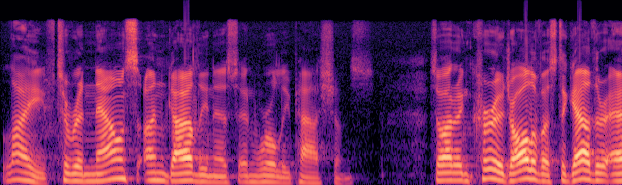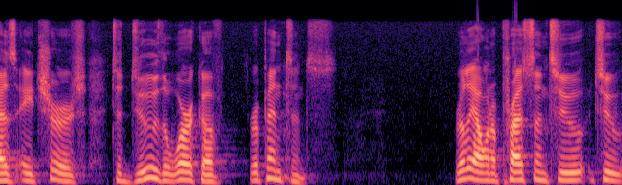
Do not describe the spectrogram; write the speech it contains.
life, to renounce ungodliness and worldly passions. So I'd encourage all of us together as a church to do the work of repentance. Really, I want to press into to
